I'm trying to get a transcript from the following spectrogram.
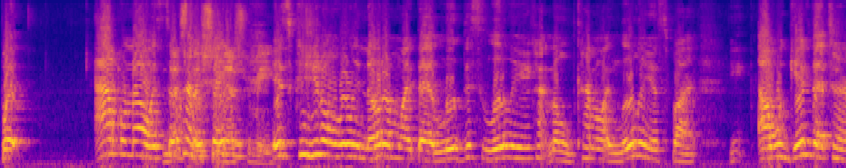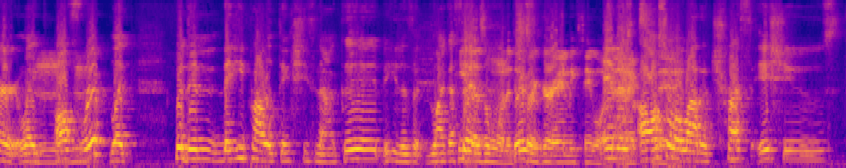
But I don't know. It's still kind of shaky. for me. It's because you don't really know them like that. This Lillian kind of kind of like Lillian spot. I would give that to her like Mm-hmm. off rip like. But then he probably thinks she's not good. He doesn't like I said. he doesn't want to trigger anything. And there's also a lot of trust issues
